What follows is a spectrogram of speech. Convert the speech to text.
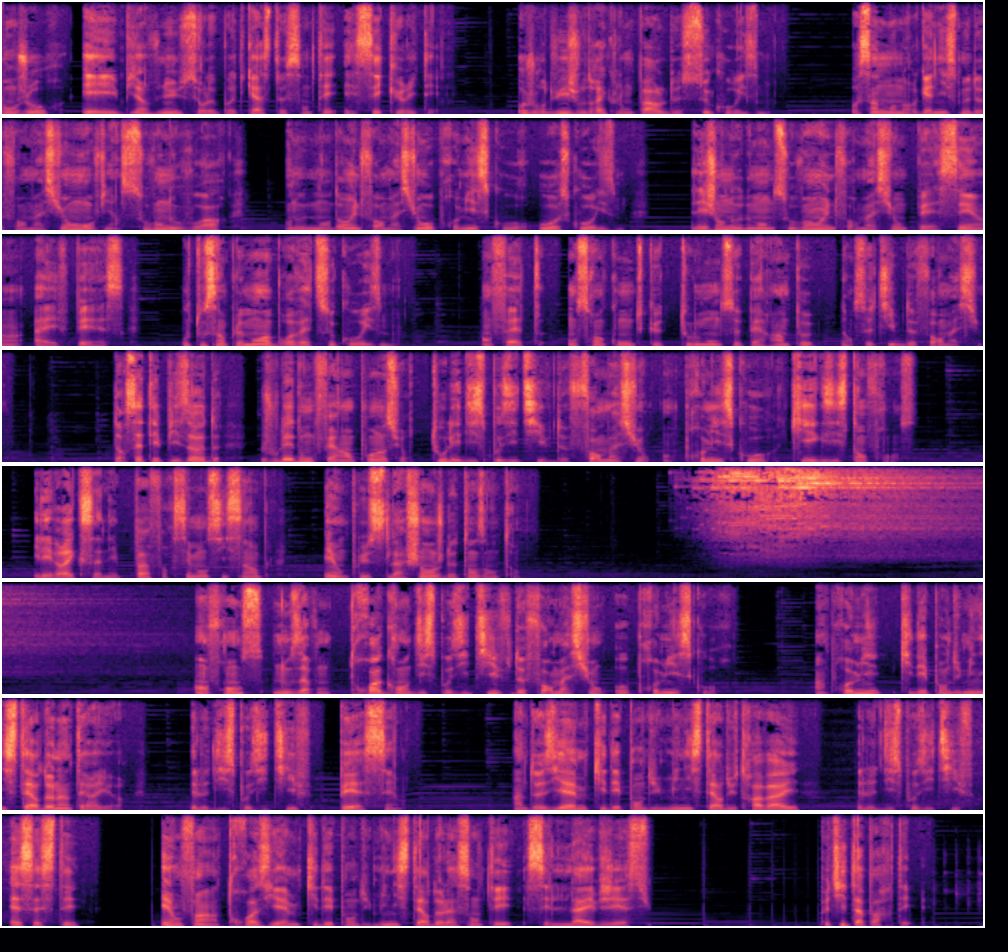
Bonjour et bienvenue sur le podcast Santé et Sécurité. Aujourd'hui, je voudrais que l'on parle de secourisme. Au sein de mon organisme de formation, on vient souvent nous voir en nous demandant une formation au premier secours ou au secourisme. Les gens nous demandent souvent une formation PSC1, AFPS ou tout simplement un brevet de secourisme. En fait, on se rend compte que tout le monde se perd un peu dans ce type de formation. Dans cet épisode, je voulais donc faire un point sur tous les dispositifs de formation en premier secours qui existent en France. Il est vrai que ça n'est pas forcément si simple, et en plus cela change de temps en temps. En France, nous avons trois grands dispositifs de formation au premier secours. Un premier qui dépend du ministère de l'Intérieur, c'est le dispositif PSC1. Un deuxième qui dépend du ministère du Travail, c'est le dispositif SST. Et enfin un troisième qui dépend du ministère de la Santé, c'est l'AFGSU. Petit aparté,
